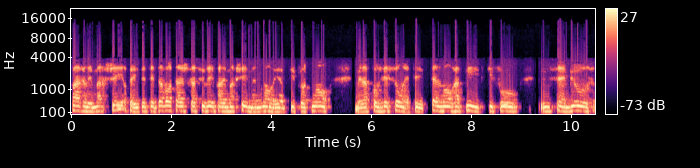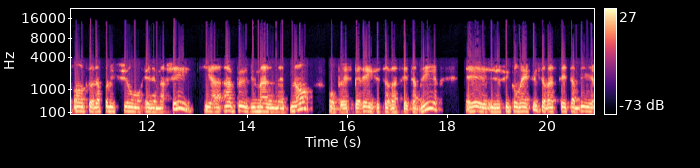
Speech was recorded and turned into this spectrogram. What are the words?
par les marchés. Enfin, ils étaient davantage rassurés par les marchés. Maintenant, il y a un petit flottement, mais la progression a été tellement rapide qu'il faut une symbiose entre la production et les marchés qui a un peu du mal maintenant. On peut espérer que ça va se rétablir et je suis convaincu que ça va se rétablir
